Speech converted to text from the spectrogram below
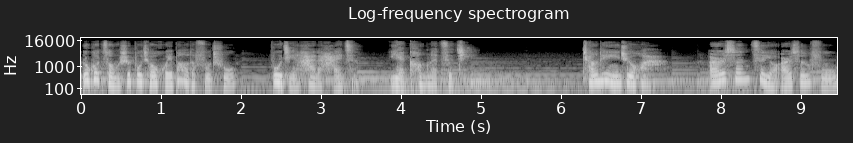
如果总是不求回报的付出，不仅害了孩子，也坑了自己。常听一句话：“儿孙自有儿孙福，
